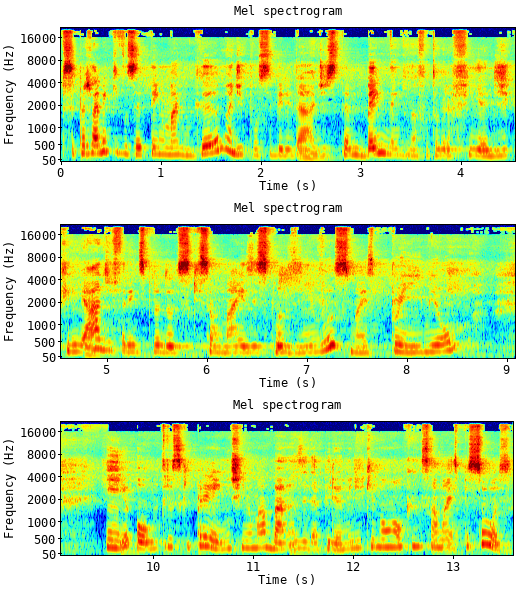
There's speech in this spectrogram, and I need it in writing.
você percebe que você tem uma gama de possibilidades também dentro da fotografia de criar diferentes produtos que são mais exclusivos, mais premium, e outros que preenchem uma base da pirâmide que vão alcançar mais pessoas.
